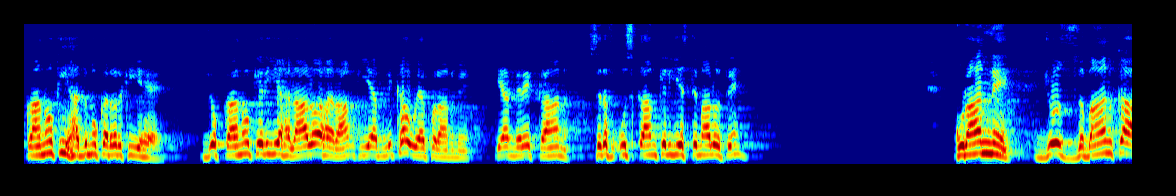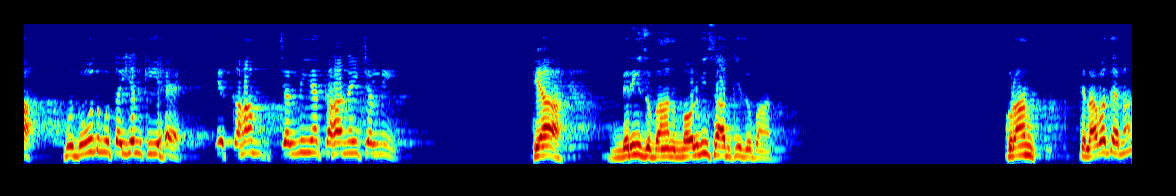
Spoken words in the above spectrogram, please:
کانوں کی حد مقرر کی ہے، جو کانوں کے لیے حلال اور حرام کیا، اب لکھا ہوا ہے قرآن میں، کیا میرے کان صرف اس کام کے لیے استعمال ہوتے ہیں؟ قرآن نے جو زبان کا حدود متعین کی ہے کہ کہاں چلنی ہے کہاں نہیں چلنی۔ کیا میری زبان مولوی صاحب کی زبان۔ قرآن تلاوت ہے نا؟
